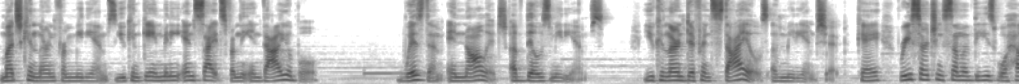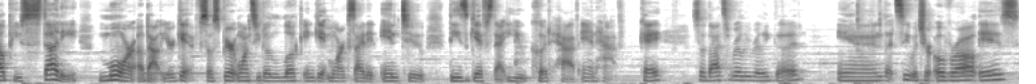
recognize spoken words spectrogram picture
Much can learn from mediums. You can gain many insights from the invaluable wisdom and knowledge of those mediums. You can learn different styles of mediumship. Okay. Researching some of these will help you study more about your gift. So, Spirit wants you to look and get more excited into these gifts that you could have and have. Okay. So, that's really, really good. And let's see what your overall is.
